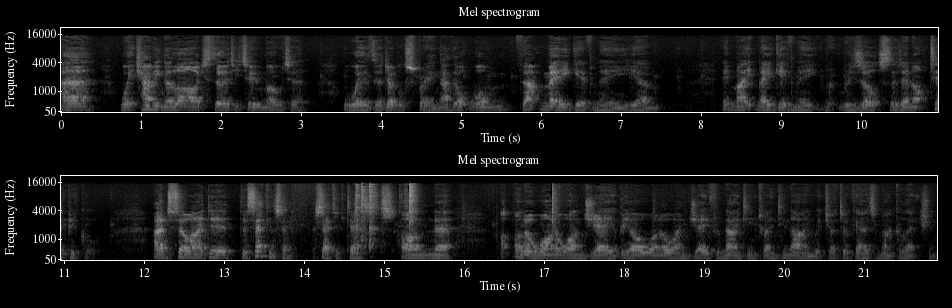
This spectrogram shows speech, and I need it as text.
uh, which having a large 32 motor with a double spring, I thought, well, that may give me, um, it might may give me results that are not typical. And so I did the second set, set of tests on uh, on a 101J, a BR101J from 1929, which I took out of my collection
